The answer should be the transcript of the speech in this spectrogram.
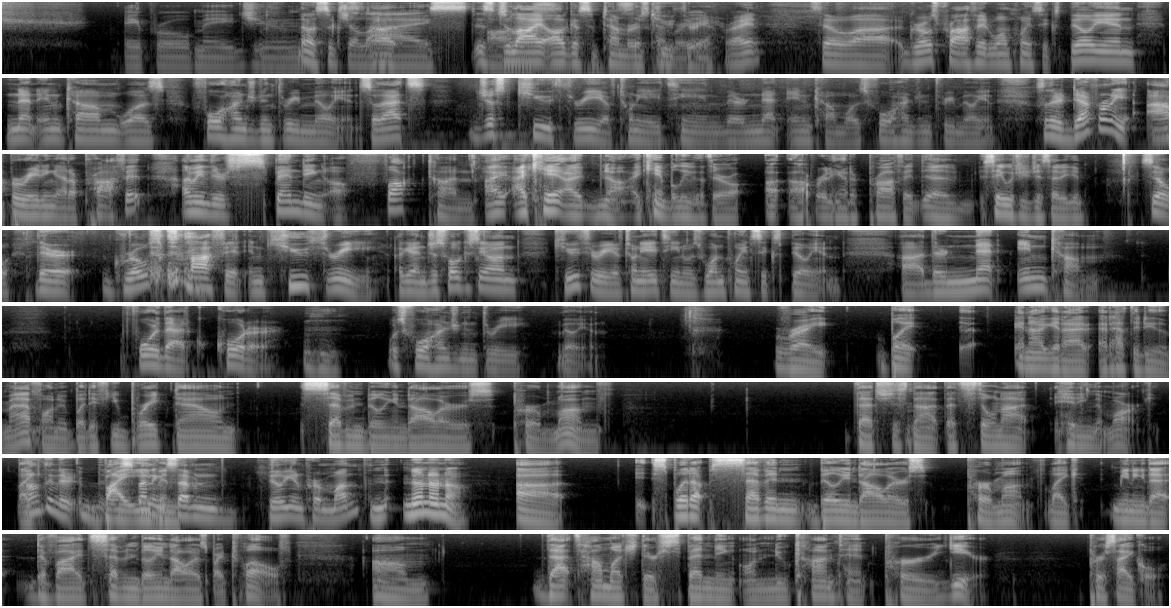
April, May, June. No, it's July. July. it's it's July, August, August, September, September, is Q3, yeah. right? So uh, gross profit 1.6 billion, net income was 403 million. So that's just Q3 of 2018. Their net income was 403 million. So they're definitely operating at a profit. I mean, they're spending a fuck ton. I, I can't. I no, I can't believe that they're operating at a profit. Uh, say what you just said again. So their gross profit in Q3, again, just focusing on Q3 of 2018, was 1.6 billion. Uh, their net income for that quarter Mhm. was 403 million. Right. But and again, I'd, I'd have to do the math on it. But if you break down seven billion dollars per month, that's just not. That's still not hitting the mark. I don't think they're by spending even- seven billion per month. N- No, no, no. Uh, split up seven billion dollars per month, like meaning that divide seven billion dollars by twelve. Um, that's how much they're spending on new content per year, per cycle.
